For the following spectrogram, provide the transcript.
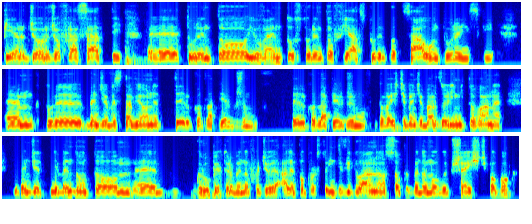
Pier Giorgio Frassati, e, Turyn to Juventus, Turyn to Fiat, Turyn to całun turyński, który będzie wystawiony tylko dla pielgrzymów tylko dla pielgrzymów. To wejście będzie bardzo limitowane i będzie, nie będą to e, grupy, które będą wchodziły, ale po prostu indywidualne osoby będą mogły przejść obok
